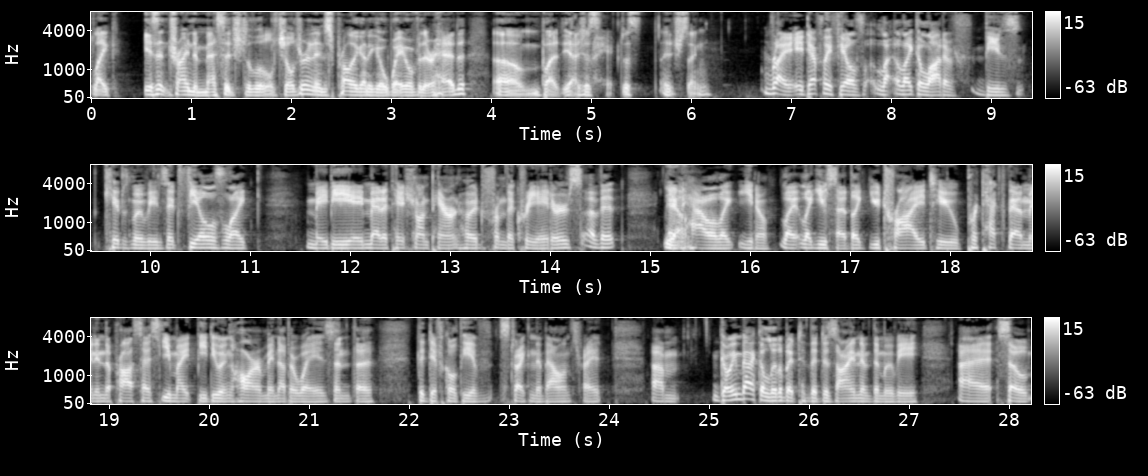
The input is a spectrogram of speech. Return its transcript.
like isn't trying to message to little children and it's probably going to go way over their head um but yeah just just interesting Right. It definitely feels li- like a lot of these kids' movies. It feels like maybe a meditation on parenthood from the creators of it. Yeah. And how, like, you know, like, like you said, like you try to protect them and in the process you might be doing harm in other ways and the, the difficulty of striking the balance, right? Um, going back a little bit to the design of the movie. Uh, so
